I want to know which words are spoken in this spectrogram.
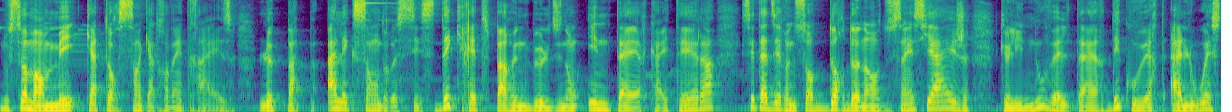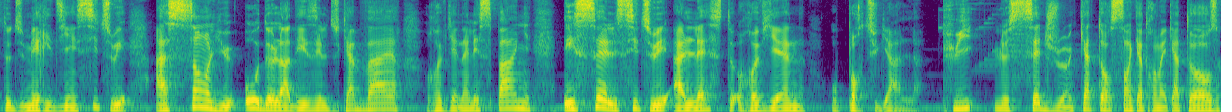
Nous sommes en mai 1493. Le pape Alexandre VI décrète par une bulle du nom Inter Caetera, c'est-à-dire une sorte d'ordonnance du Saint-Siège, que les nouvelles terres découvertes à l'ouest du méridien situé à 100 lieues au-delà des îles du Cap-Vert reviennent à l'Espagne et celles situées à l'est reviennent au Portugal. Puis, le 7 juin 1494,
